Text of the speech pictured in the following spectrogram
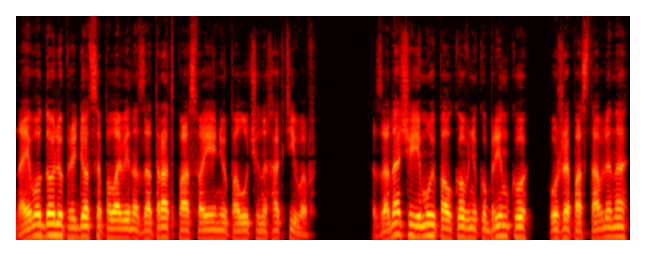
На его долю придется половина затрат по освоению полученных активов. Задача ему и полковнику Бринку уже поставлена,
